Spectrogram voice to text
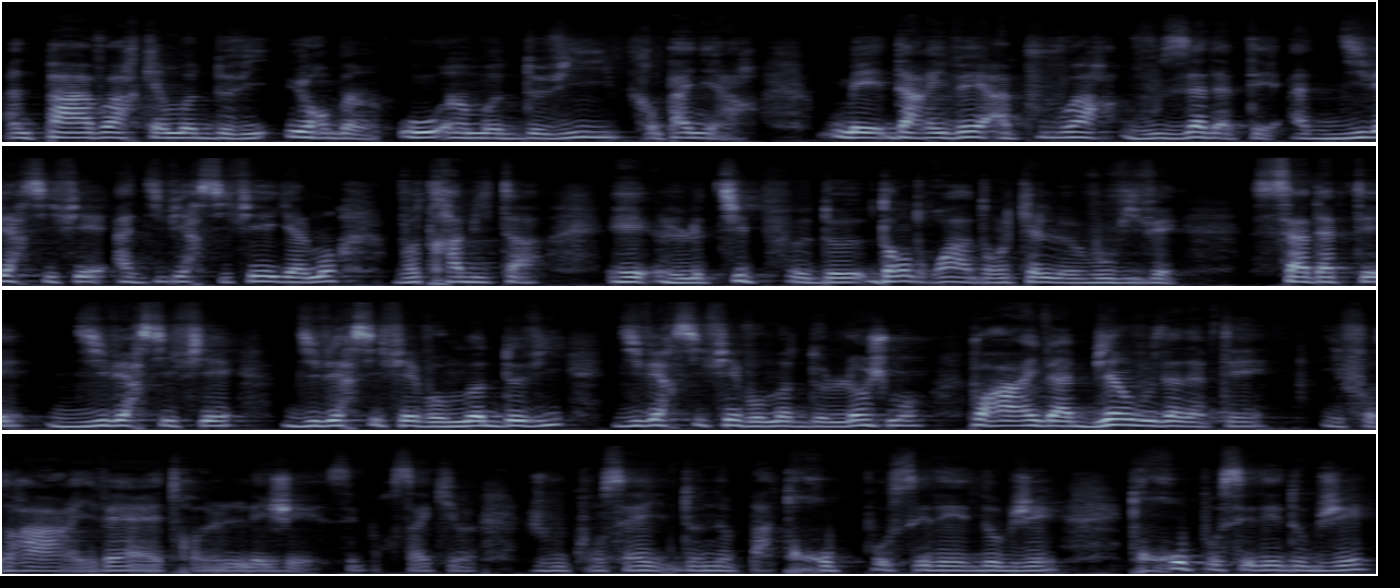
à ne pas avoir qu'un mode de vie urbain ou un mode de vie campagnard, mais d'arriver à pouvoir vous adapter, à diversifier, à diversifier également votre habitat et le type d'endroit dans lequel vous vivez s'adapter, diversifier, diversifier vos modes de vie, diversifier vos modes de logement pour arriver à bien vous adapter il faudra arriver à être léger. C'est pour ça que je vous conseille de ne pas trop posséder d'objets. Trop posséder d'objets,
